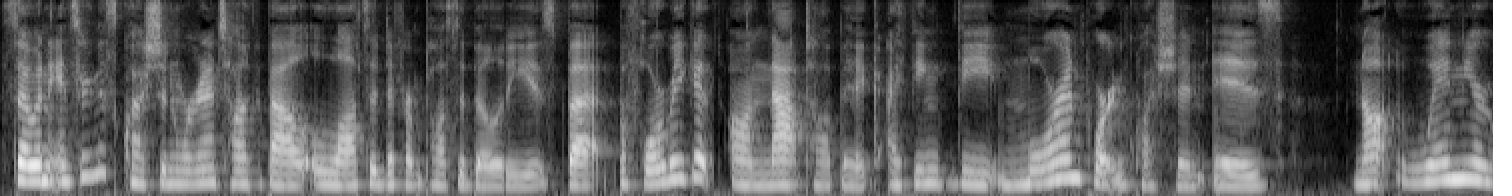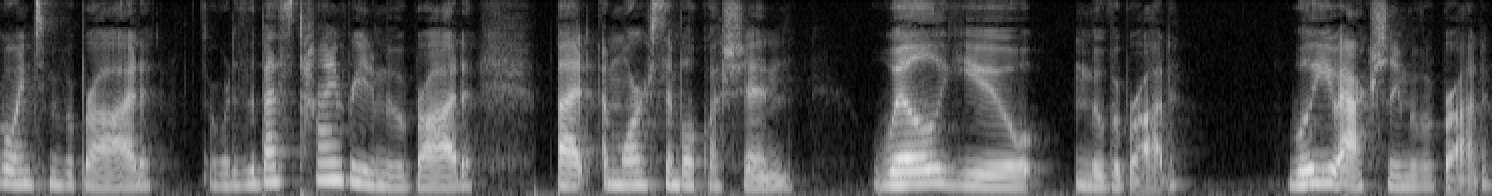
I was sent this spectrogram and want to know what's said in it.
So, in answering this question, we're going to talk about lots of different possibilities. But before we get on that topic, I think the more important question is not when you're going to move abroad or what is the best time for you to move abroad, but a more simple question Will you move abroad? Will you actually move abroad?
